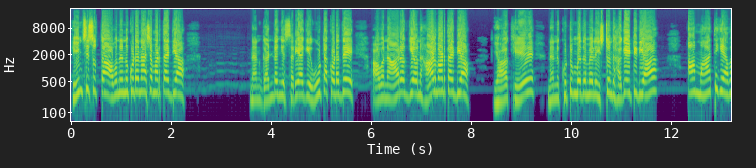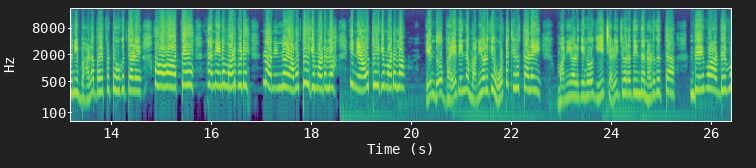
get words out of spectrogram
ಹಿಂಸಿಸುತ್ತಾ ಅವನನ್ನು ಕೂಡ ನಾಶ ಮಾಡ್ತಾ ಇದ್ಯಾ? ನನ್ ಗಂಡಂಗೆ ಸರಿಯಾಗಿ ಊಟ ಕೊಡದೆ ಅವನ ಆರೋಗ್ಯವನ್ನು ಹಾಳು ಮಾಡ್ತಾ ಇದ್ಯಾ? ಯಾಕೆ? ನನ್ನ ಕುಟುಂಬದ ಮೇಲೆ ಇಷ್ಟೊಂದು ಹಗೆ ಇಟ್ಟಿದ್ಯಾ? ಆ ಮಾತಿಗೆ ಅವನಿ ಬಹಳ ಭಯಪಟ್ಟು ಹೋಗುತ್ತಾಳೆ. ಅತ್ತೆ, ನಾನೇನು ಮಾಡಬೇಡಿ. ನಾನಿನ್ನು ಯಾವತ್ತೂ ಹೀಗೆ ಮಾಡಲ್ಲ. ಇನ್ಯಾವತ್ತೂ ಹೀಗೆ ಮಾಡಲ್ಲ. ಎಂದು ಭಯದಿಂದ ಮನೆಯೊಳಗೆ ಓಟ ಕೇಳುತ್ತಾಳೆ. ಮನೆಯೊಳಗೆ ಹೋಗಿ ಚಳಿ ಜ್ವರದಿಂದ ನಡುಗುತ್ತಾ ದೇವ ದೇವ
